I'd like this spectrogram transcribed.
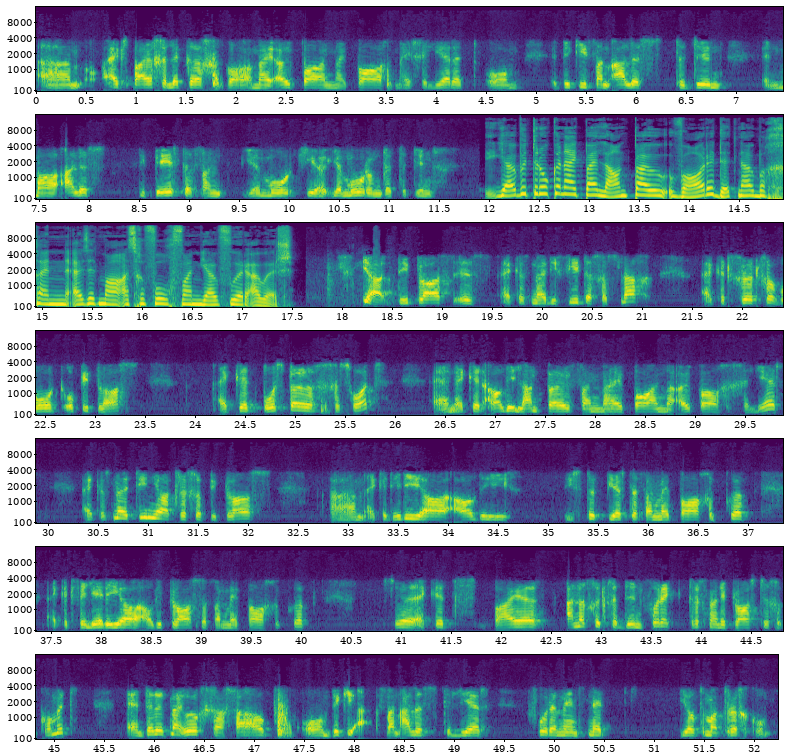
Um ek's baie gelukkig waar my oupa en my pa my geleer het om 'n bietjie van alles te doen en maar alles die beste van jou moer jou, jou moer om dit te doen. Jou betrokkeheid by landbou, waar het dit nou begin? Is dit maar as gevolg van jou voorouers? Ja, die plaas is ek is nou die vierde geslag. Ek het groot geword op die plaas. Ek het bosbou geswat en ek het al die landbou van my pa en my oupa geleer. Ek is nou 10 jaar terug op die plaas. Um ek het hierdie jaar al die die stupbeeste van my pa gekoop. Ek het verlede jaar al die plase van my pa gekoop. So ek het baie ander goed gedoen voor ek terug na die plaas toe gekom het. En dit het my ook gehelp om bietjie van alles te leer voor 'n mens net heeltemal terugkom.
